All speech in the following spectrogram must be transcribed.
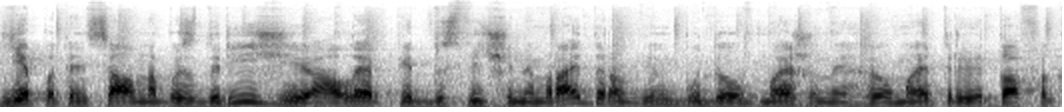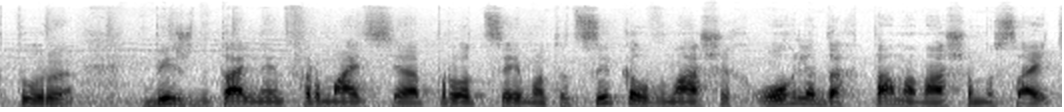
Є потенціал на бездоріжжі, але під досвідченим райдером він буде обмежений геометрією та фактурою. Більш детальна інформація про цей мотоцикл в наших оглядах та на нашому сайті.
